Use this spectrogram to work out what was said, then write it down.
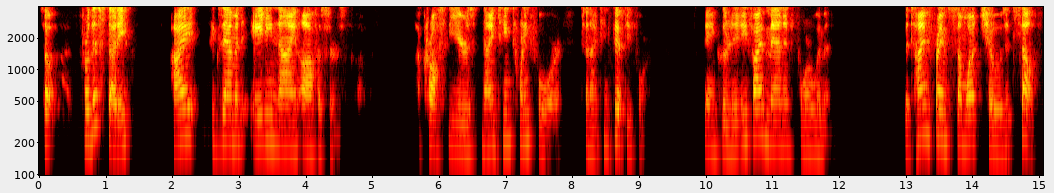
So, for this study, I examined 89 officers across the years 1924 to 1954. They included 85 men and 4 women. The time frame somewhat shows itself.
